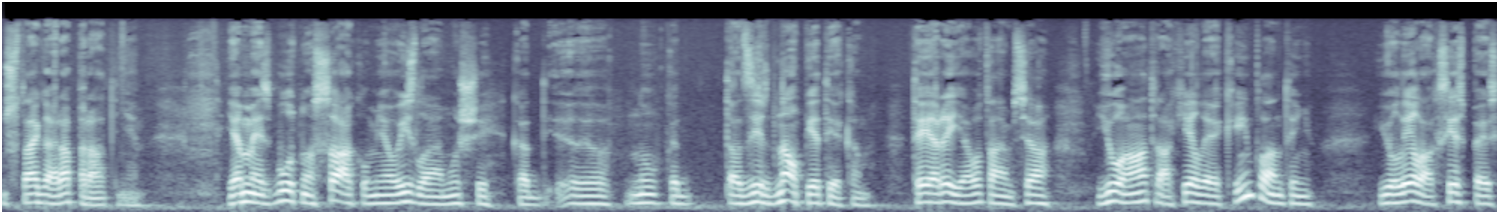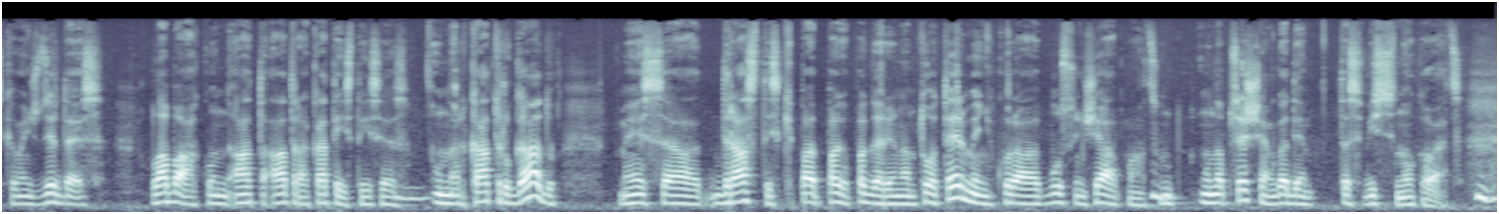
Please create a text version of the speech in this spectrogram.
mums staigā ar aparātiņiem. Ja mēs būtu no sākuma jau izlēmuši, ka, eh, nu, ka tā dzirde nav pietiekama, Te arī jautājums, jā, jo ātrāk ieliek implantiņu, jo lielāks iespējas, ka viņš dzirdēs labāk un ātrāk attīstīsies. Mm. Un ar katru gadu mēs uh, drastiski pa, pa, pagarinām to termiņu, kurā būs viņš jāapmāca. Mm. Un, un ap sešiem gadiem tas viss ir nokavēts. Mm.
